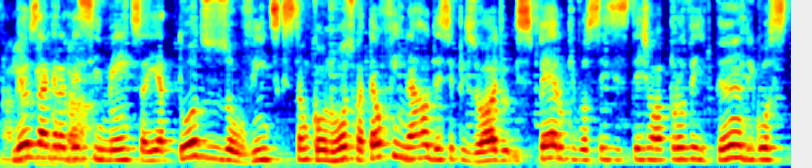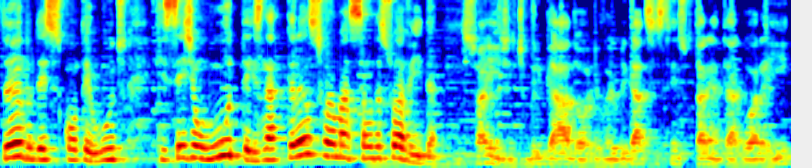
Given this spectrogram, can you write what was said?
Valeu, Meus agradecimentos aí a todos os ouvintes que estão conosco até o final desse episódio. Espero que vocês estejam aproveitando e gostando desses conteúdos que sejam úteis na transformação da sua vida. Isso aí, gente. Obrigado, Oliver. Obrigado vocês terem escutarem até agora aí.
